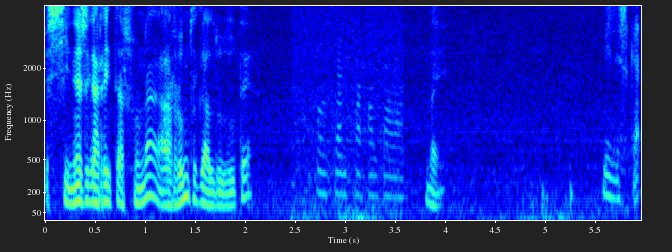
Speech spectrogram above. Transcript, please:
sinesgarritasuna arrunt galdu dute konfiantza falta da. Bai. Mil esker.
